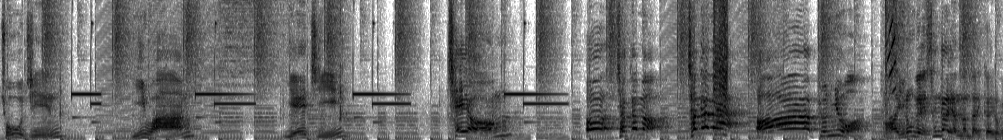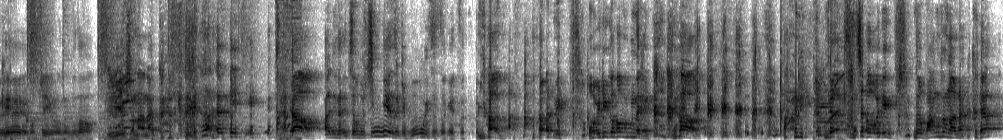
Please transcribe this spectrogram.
조우진, 이황, 예지, 채영. 어 잠깐만. 잠깐만. 아 변요원 아 이런 게 생각이 안 난다니까 이렇게 왜 갑자기 이러는구나. 리액션 안 할까 근데 야 아니 나 너무 신기해서 이렇게 보고 있었어 계속. 야, 아니 어이가 없네. 야, 아니 나 진짜 어이. 너 방송 안 할 거야?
